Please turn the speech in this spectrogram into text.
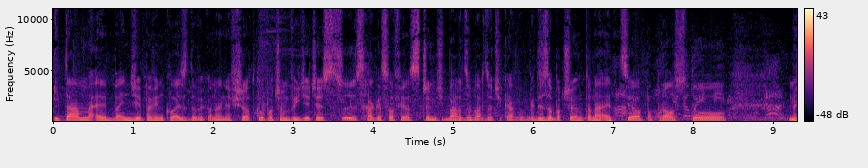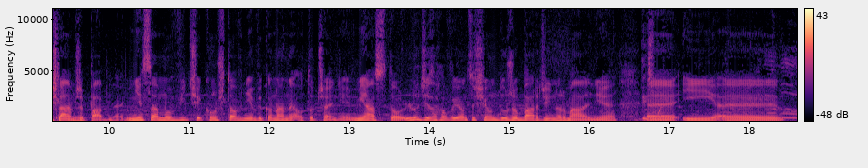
I tam e, będzie pewien quest do wykonania w środku, po czym wyjdziecie z, z Haga Sofia z czymś bardzo, bardzo ciekawym. Gdy zobaczyłem to na Ezio, po prostu... Myślałem, że padnę. Niesamowicie kunsztownie wykonane otoczenie, miasto, ludzie zachowujący się dużo bardziej normalnie e, i e,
